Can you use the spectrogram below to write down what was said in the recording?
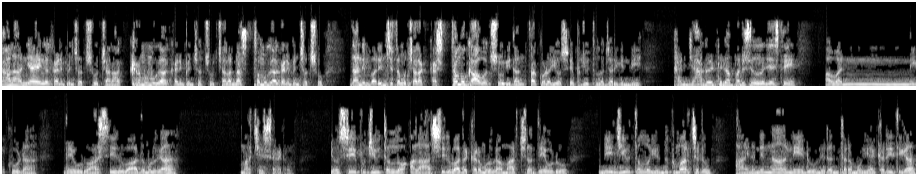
చాలా అన్యాయంగా కనిపించవచ్చు చాలా అక్రమముగా కనిపించవచ్చు చాలా నష్టముగా కనిపించవచ్చు దాన్ని భరించటము చాలా కష్టము కావచ్చు. ఇదంతా కూడా యోసేపు జీవితంలో జరిగింది. కానీ జాగ్రత్తగా పరిశీలన చేస్తే అవన్నీ కూడా దేవుడు ఆశీర్వాదములుగా మార్చేశాడు. యోసేపు జీవితంలో అలా ఆశీర్వాదకరములుగా మార్చిన దేవుడు నీ జీవితంలో ఎందుకు మార్చడు? ఆయన నిన్న నేడు నిరంతరము ఏకరీతిగా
